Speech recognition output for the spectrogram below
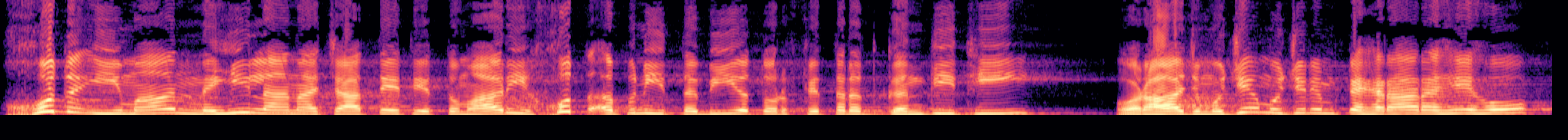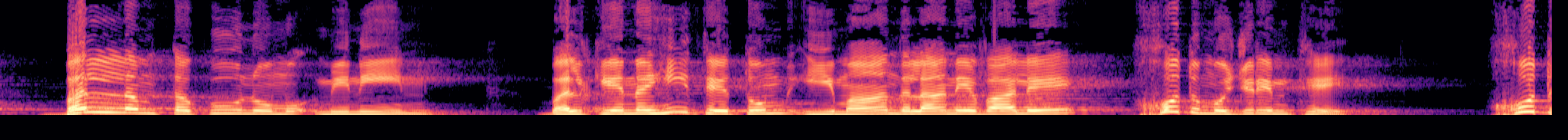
خود ایمان نہیں لانا چاہتے تھے، تمہاری خود اپنی طبیعت اور فطرت گندی تھی، اور آج مجھے مجرم ٹہرا رہے ہو۔ بلم تکون مؤمنین، بلکہ نہیں تھے تم ایمان لانے والے، خود مجرم تھے، خود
